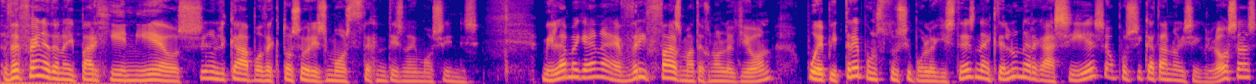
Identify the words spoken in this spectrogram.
Δεν φαίνεται να υπάρχει ενιαίος συνολικά αποδεκτός ορισμός της τεχνητής νοημοσύνης. Μιλάμε για ένα ευρύ φάσμα τεχνολογιών που επιτρέπουν στους υπολογιστές να εκτελούν εργασίες όπως η κατανόηση γλώσσας,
